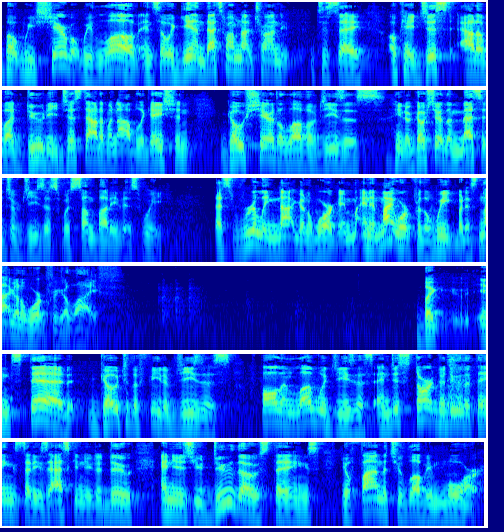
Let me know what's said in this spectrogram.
But we share what we love. And so, again, that's why I'm not trying to, to say, okay, just out of a duty, just out of an obligation, go share the love of Jesus. You know, go share the message of Jesus with somebody this week that's really not going to work. And it might work for the week, but it's not going to work for your life. But instead, go to the feet of Jesus, fall in love with Jesus, and just start to do the things that He's asking you to do. And as you do those things, you'll find that you love Him more.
